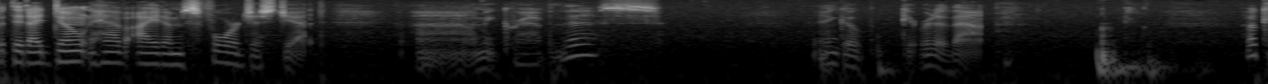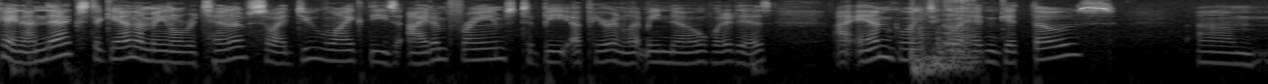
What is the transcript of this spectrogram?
but that I don't have items for just yet. Uh, let me grab this and go get rid of that. Okay, now next, again, I'm anal retentive, so I do like these item frames to be up here and let me know what it is. I am going to go ahead and get those. Um,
